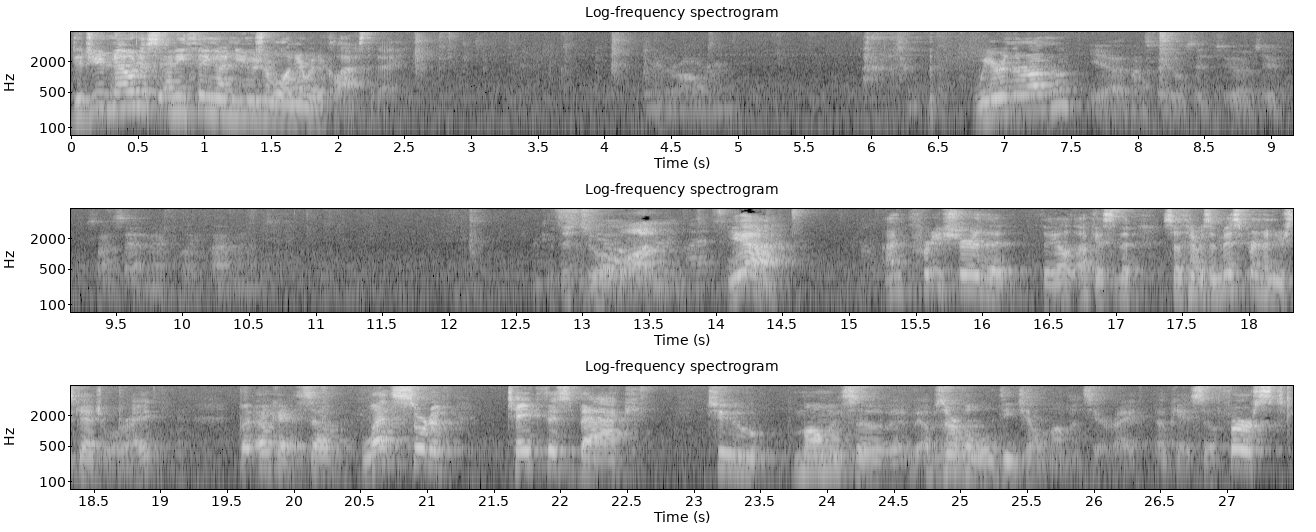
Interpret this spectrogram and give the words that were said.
did you notice anything unusual on your way to class today? We're in the wrong room. We're in the wrong room? Yeah, my schedule said 202, so I sat in there for like five minutes. Is this 201? Yeah. I'm pretty sure that they all, okay, so, the, so there was a misprint on your schedule, right? But okay, so let's sort of take this back to moments of observable detail moments here, right? Okay, so first,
